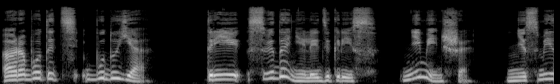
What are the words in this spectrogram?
А работать буду я. Три свидания, леди Крис, не меньше. Не смей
